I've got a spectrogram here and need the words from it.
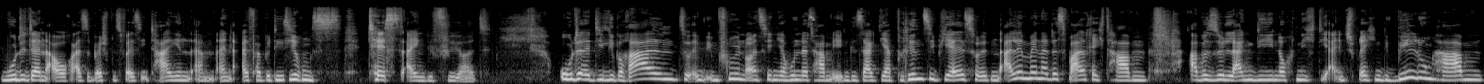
wurde dann auch, also beispielsweise Italien, ähm, ein Alphabetisierungstest eingeführt. Oder die Liberalen so im, im frühen 19. Jahrhundert haben eben gesagt, ja, prinzipiell sollten alle Männer das Wahlrecht haben, aber solange die noch nicht die entsprechende Bildung haben,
